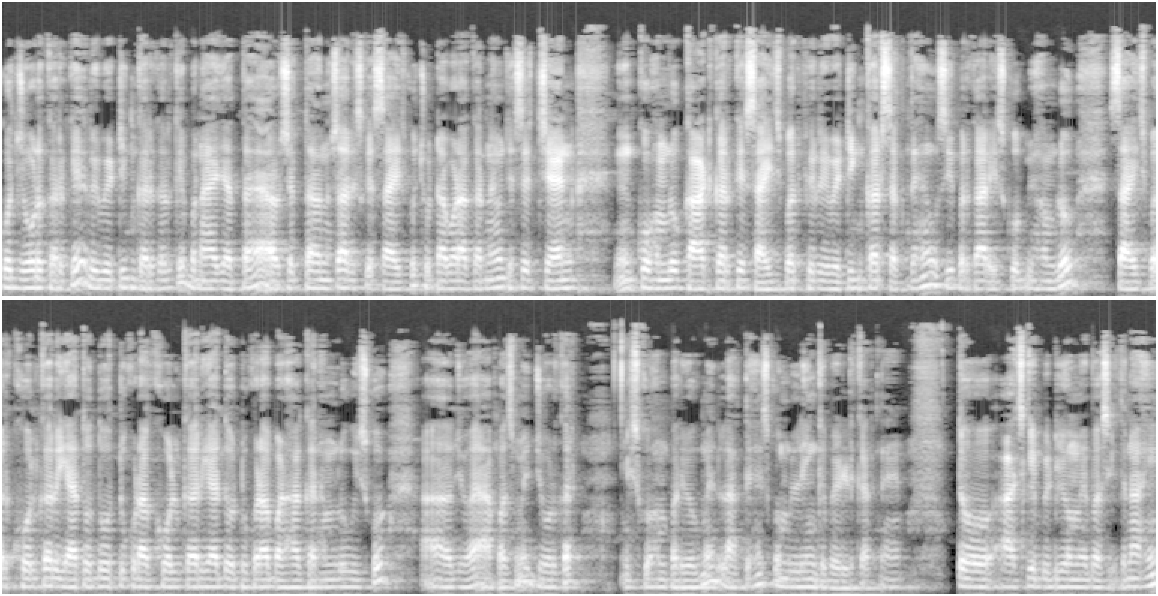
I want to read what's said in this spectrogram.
को जोड़ करके, रिवेटिंग कर करके बनाया जाता है। आवश्यकता अनुसार इसके साइज़ को छोटा बड़ा करने में, जैसे चैन को हम लोग काट करके साइज़ पर फिर रिवेटिंग कर सकते हैं, उसी प्रकार इसको भी हम लोग साइज़ पर खोलकर या तो दो टुकड़ा खोलकर या दो टुकड़ा बढ़ाकर हम लोग इसको जो है आपस में जोड़कर इसको हम प्रयोग में लाते हैं, इसको हम लिंक बिल्ड करते हैं। तो आज के वीडियो में बस इतना ही।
